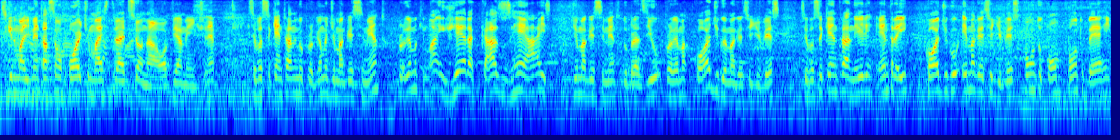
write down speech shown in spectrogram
seguindo uma alimentação forte mais tradicional, obviamente, né? Se você quer entrar no meu programa de emagrecimento, o programa que mais gera casos reais de emagrecimento do Brasil, o programa Código Emagrecer de Vez. Se você quer entrar nele, entra aí códigoemagrecerdevez.com.br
